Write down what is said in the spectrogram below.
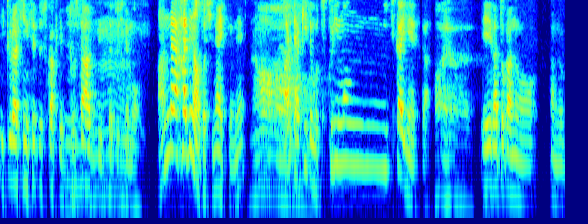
いくら新雪深くてブサーって言ったとしても、あんな派手な音しないですよね。ああれはっきり言っても作り物に近いじゃないですか。映画とかの、あの、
